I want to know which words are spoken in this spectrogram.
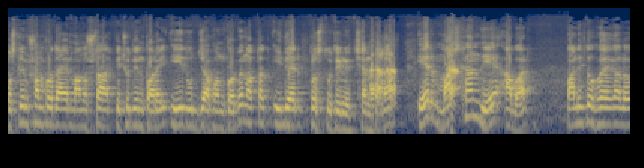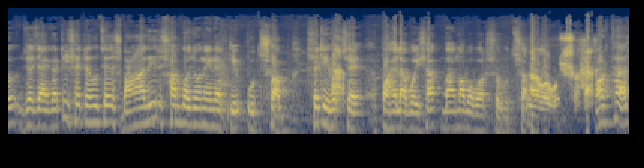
মুসলিম সম্প্রদায়ের মানুষরা আর কিছুদিন পরে ঈদ উদযাপন করবেন, অর্থাৎ ঈদের প্রস্তুতি নিচ্ছেন তারা। এর মাঝখান দিয়ে আবার পালিত হয়ে গেল যে জায়গাটি সেটা হচ্ছে বাঙালির সর্বজনীন একটি উৎসব সেটি হচ্ছে পহেলা বৈশাখ বা নববর্ষ উৎসব হ্যাঁ। অর্থাৎ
